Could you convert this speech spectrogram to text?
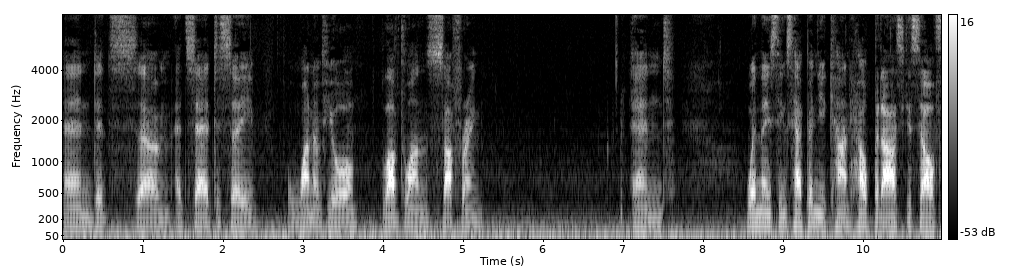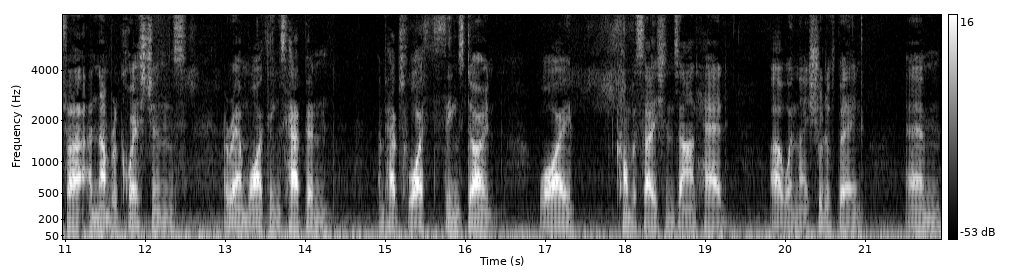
And it's um, it's sad to see one of your loved ones suffering. And when these things happen, you can't help but ask yourself uh, a number of questions around why things happen, and perhaps why things don't, why conversations aren't had uh, when they should have been. Um,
